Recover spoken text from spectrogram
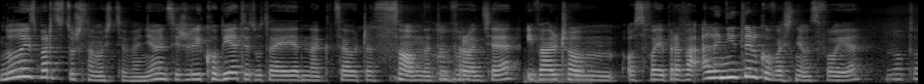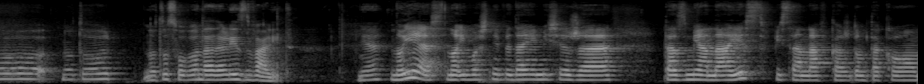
no to jest bardzo tożsamościowe, nie? Więc jeżeli kobiety tutaj jednak cały czas są na tym mhm. froncie i walczą o swoje prawa, ale nie tylko właśnie o swoje, no to, no to, no to słowo nadal jest walid, nie? No jest, no i właśnie wydaje mi się, że ta zmiana jest wpisana w każdą taką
